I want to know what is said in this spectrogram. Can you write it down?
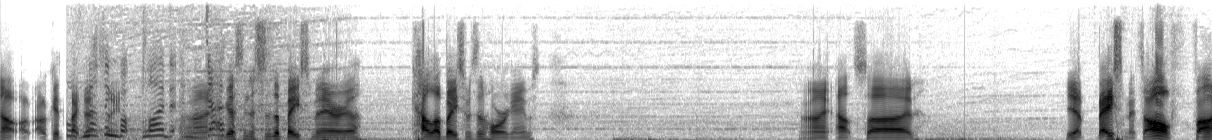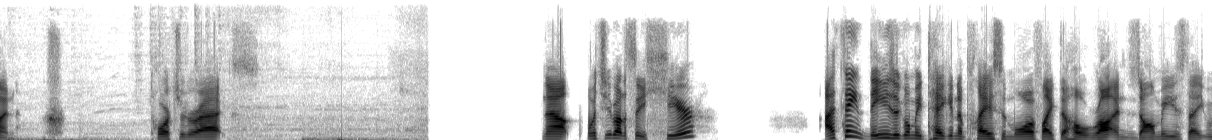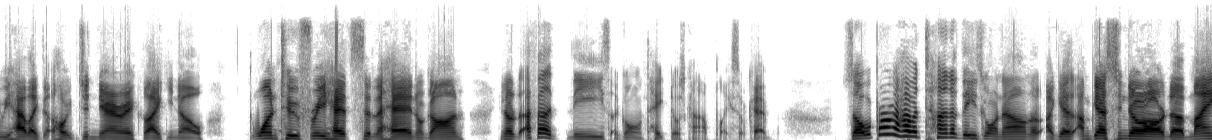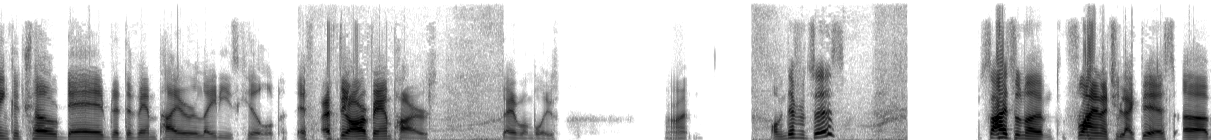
No, I'll, get back to that. nothing thing. but blood and right. I'm guessing this is the basement area. I love basements in horror games. All right, outside. Yep, basements. All fun. Torture racks. Now, what you about to see here? I think these are gonna be taking the place of more of like the whole rotten zombies. Like we have like the whole generic, like you know, one, two, three heads to the head and are gone. You know, I feel like these are gonna take those kind of place. Okay. So we're probably gonna have a ton of these going on. I guess I'm guessing there are the mind control dead that the vampire ladies killed. If if they are vampires, everyone believes. All right. Well, the difference is, besides from the flying at you like this, uh,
